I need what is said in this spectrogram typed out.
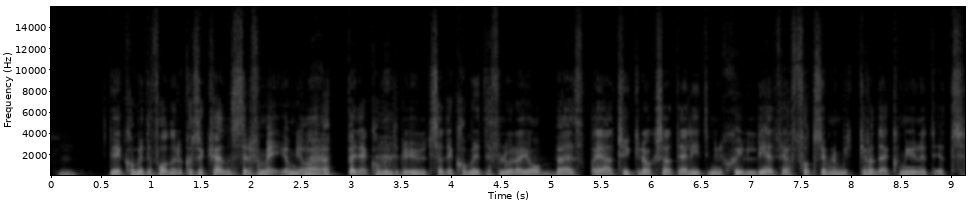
Mm. Det kommer inte få några konsekvenser för mig om jag är Nej. öppen. Jag kommer inte bli utsatt, jag kommer inte förlora jobbet. Och jag tycker också att det är lite min skyldighet för jag har fått så himla mycket från det här communityt.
